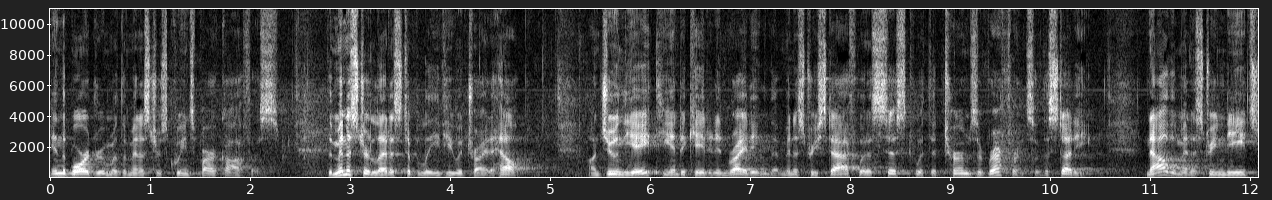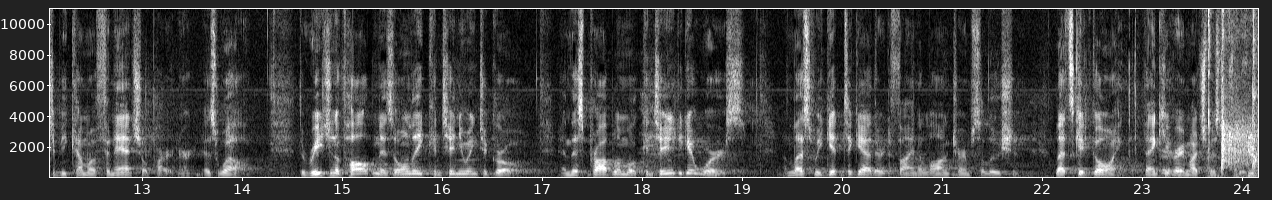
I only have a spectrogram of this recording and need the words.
in the boardroom of the Minister's Queen's Park office. The Minister led us to believe he would try to help. On June the 8th, he indicated in writing that ministry staff would assist with the terms of reference of the study. Now the ministry needs to become a financial partner as well. The region of Halton is only continuing to grow, and this problem will continue to get worse unless we get together to find a long-term solution. Let's get going. Thank you very much, Mr. Speaker.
